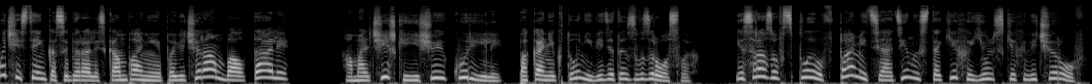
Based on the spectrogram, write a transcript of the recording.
Мы частенько собирались компанией по вечерам, болтали, а мальчишки еще и курили, пока никто не видит из взрослых. И сразу всплыл в памяти один из таких июльских вечеров.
